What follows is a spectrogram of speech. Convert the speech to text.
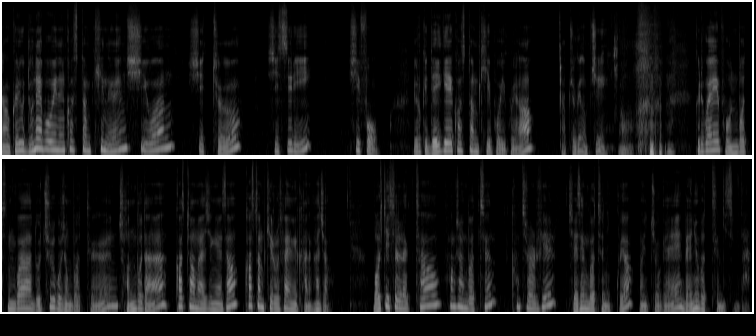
어, 그리고 눈에 보이는 커스텀 키는 C1, C2, C3, C4 이렇게 네 개의 커스텀 키 보이고요. 앞쪽엔 없지. 어. 그리고 A 본 버튼과 노출 고정 버튼 전부 다 커스터마이징해서 커스텀 키로 사용이 가능하죠. 멀티 셀렉터, 펑션 버튼, 컨트롤 휠, 재생 버튼 있고요. 어, 이쪽에 메뉴 버튼 있습니다.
